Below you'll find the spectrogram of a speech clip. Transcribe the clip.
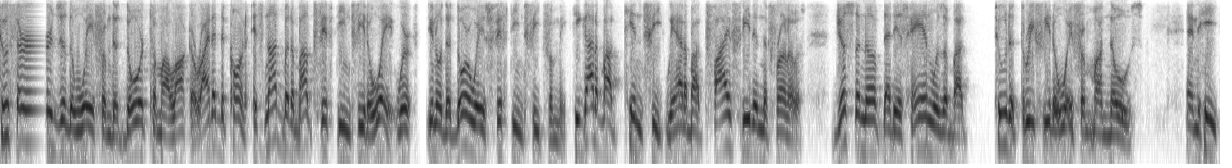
two thirds of the way from the door to my locker, right at the corner. It's not but about 15 feet away. Where you know the doorway is 15 feet from me. He got about 10 feet. We had about five feet in the front of us, just enough that his hand was about two to three feet away from my nose, and he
